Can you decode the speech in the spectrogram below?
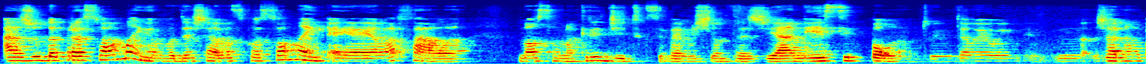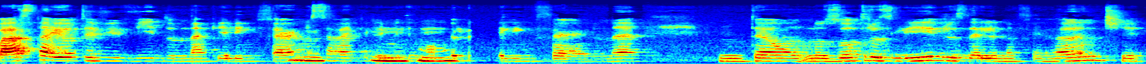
ajuda para sua mãe, eu vou deixar elas com a sua mãe. Aí ela fala, nossa, eu não acredito que você vai me chantagear nesse ponto. Então, eu já não basta eu ter vivido naquele inferno, uhum. você vai querer me devolver uhum. naquele inferno, né? Então, nos outros livros da Helena Ferrante,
